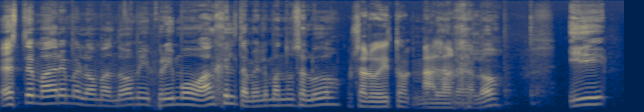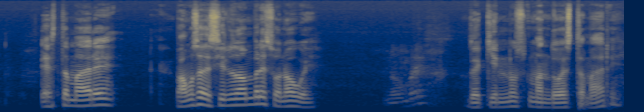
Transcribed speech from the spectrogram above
Este madre me lo mandó mi primo Ángel, también le mando un saludo. Un saludito Me al lo ángel. regaló. Y esta madre, ¿vamos a decir nombres o no, güey? ¿De quién nos mandó esta madre?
